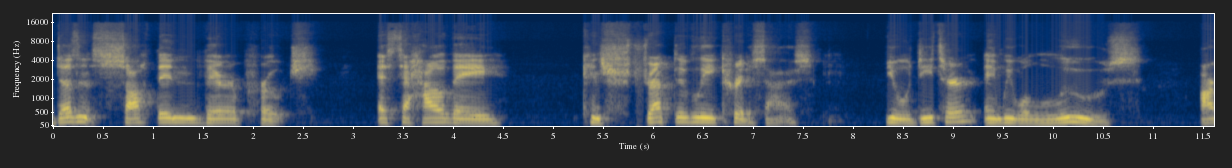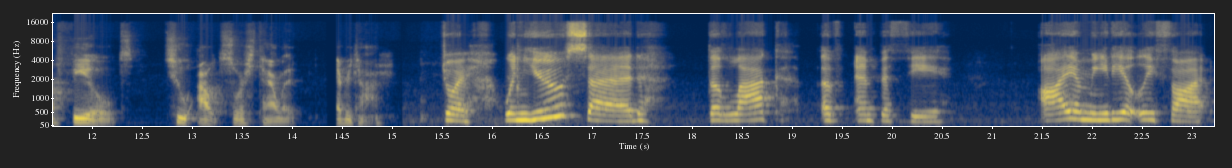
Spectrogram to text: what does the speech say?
doesn't soften their approach as to how they constructively criticize, you will deter and we will lose our fields to outsource talent every time. Joy, when you said the lack of empathy, I immediately thought,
